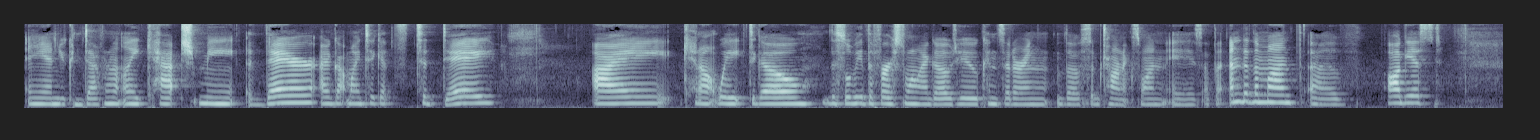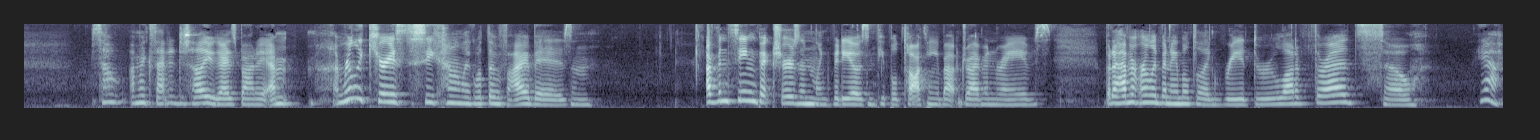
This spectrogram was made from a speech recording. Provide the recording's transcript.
and you can definitely catch me there. I got my tickets today. I cannot wait to go. This will be the first one I go to, considering the Subtronics one is at the end of the month of August. So I'm excited to tell you guys about it. I'm I'm really curious to see kind of like what the vibe is, and I've been seeing pictures and like videos and people talking about drive-in raves, but I haven't really been able to like read through a lot of threads. So yeah,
